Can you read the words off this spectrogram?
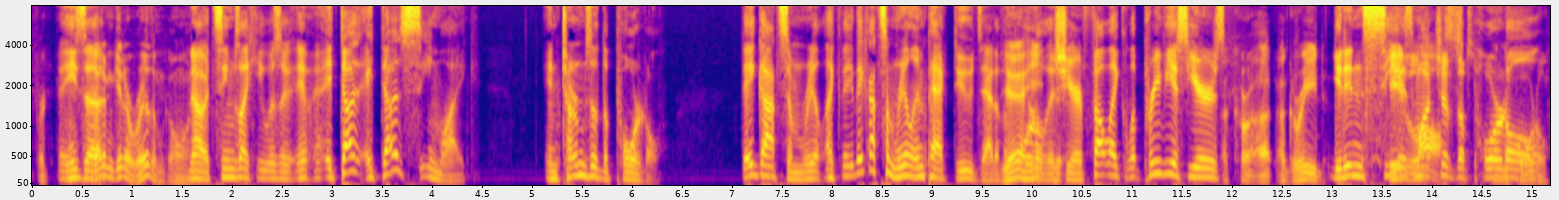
For, He's a- let him get a rhythm going. No, it seems like he was a. It, it does. It does seem like, in terms of the portal, they got some real like they, they got some real impact dudes out of the Yeah, portal he- this year. It felt like previous years uh, agreed. you didn't see as much of the in the portal.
